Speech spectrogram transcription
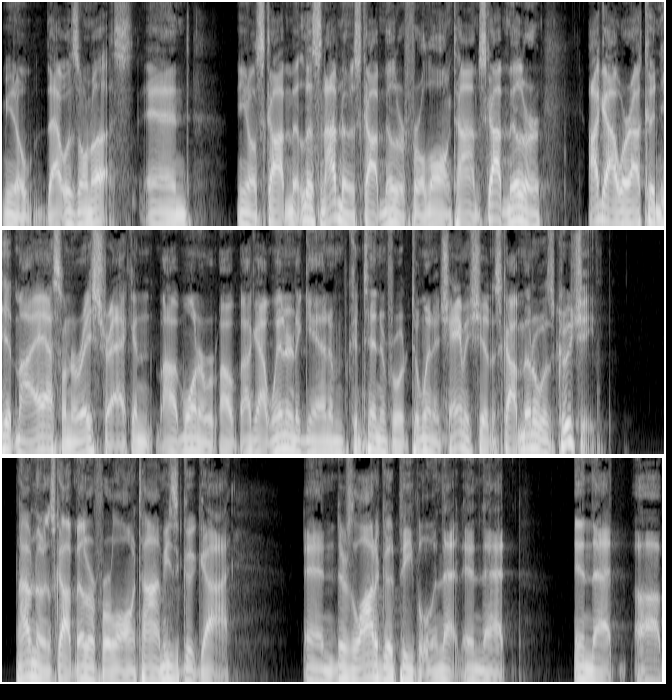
you know, that was on us." And you know, Scott. Listen, I've known Scott Miller for a long time. Scott Miller. I got where I couldn't hit my ass on the racetrack, and I won. A, I got winning again and contending for to win a championship. And Scott Miller was crew chief. I've known Scott Miller for a long time. He's a good guy, and there's a lot of good people in that in that in that uh,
